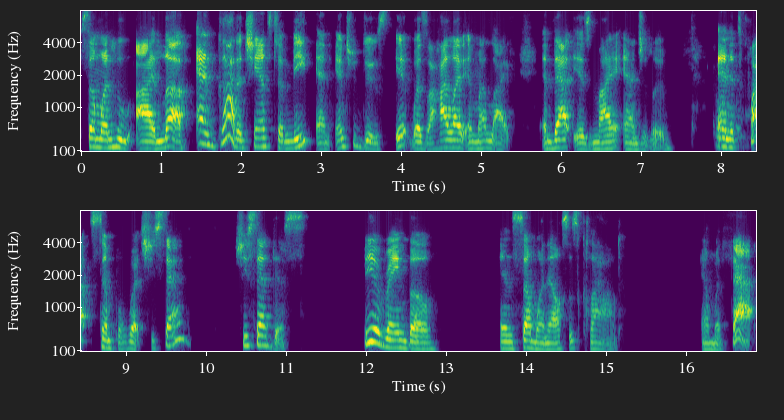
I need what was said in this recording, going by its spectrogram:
someone who I love and got a chance to meet and introduce, it was a highlight in my life, and that is Maya Angelou. And it's quite simple what she said. She said this be a rainbow in someone else's cloud. And with that,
